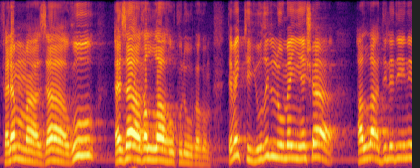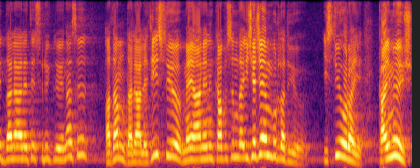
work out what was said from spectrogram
Felemma zâgû ezâgallâhu kulûbahum. Demek ki yudillu men yeşâ. Allah dilediğini dalalete sürüklüyor. Nasıl? Adam dalaleti istiyor. Meyhanenin kapısında içeceğim burada diyor. İstiyor orayı. Kaymış.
